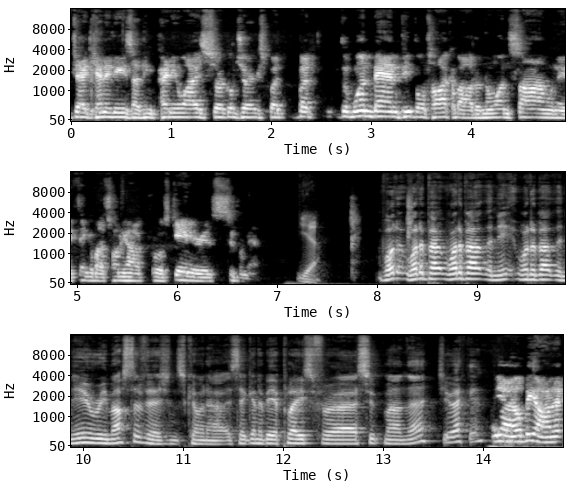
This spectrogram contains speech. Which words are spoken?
Dead Kennedys, I think Pennywise, Circle Jerks, but but the one band people talk about and the one song when they think about Tony Hawk Pro Skater is Superman. Yeah. What what about what about the new what about the new remastered versions coming out? Is there going to be a place for uh, Superman there? Do you reckon? Yeah, it'll be on it.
